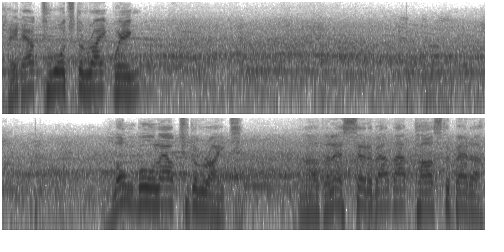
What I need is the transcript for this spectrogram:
Played out towards the right wing. Long ball out to the right. Well, the less said about that pass, the better.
